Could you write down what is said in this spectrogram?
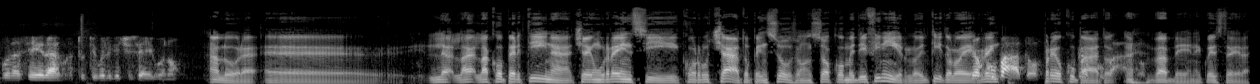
Buonasera a tutti quelli che ci seguono. Allora, eh, la, la, la, copertina c'è un Renzi corrucciato, pensoso, non so come definirlo. Il titolo è Preoccupato. Ren... Preoccupato. Preoccupato. Eh, va bene, questo era.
